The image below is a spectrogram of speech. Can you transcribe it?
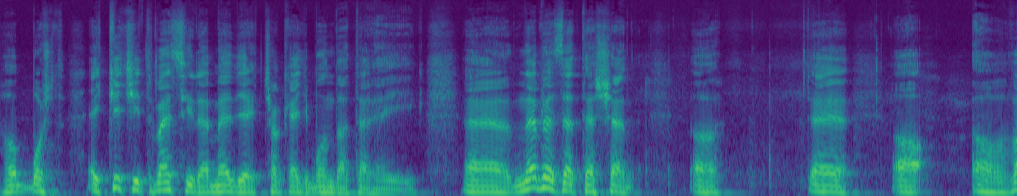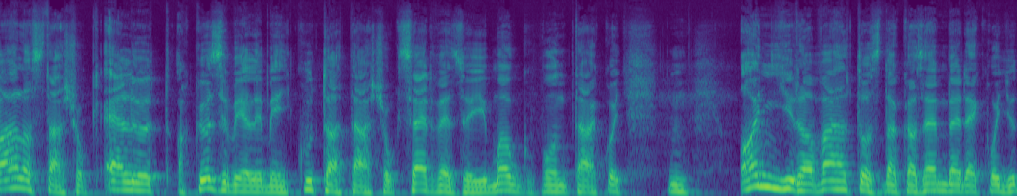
ha most egy kicsit messzire megyek, csak egy mondat erejéig. Eh, Nevezetesen a, eh, a, a választások előtt a közvélemény kutatások szervezői maguk mondták, hogy annyira változnak az emberek, hogy,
